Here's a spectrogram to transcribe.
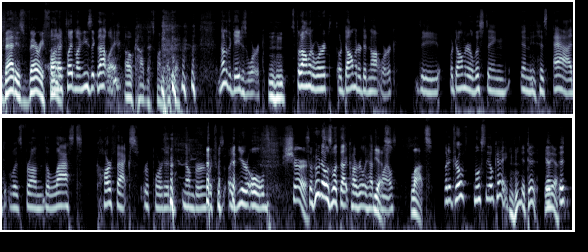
That is very and I played my music that way. Oh God, that's funny. Okay. None of the gauges work. hmm Speedometer worked. Odometer did not work. The odometer listing in his ad was from the last Carfax reported number, which was a year old. Sure. So who knows what that car really had yes. for miles? Lots. But it drove mostly okay. hmm It did. Yeah. it, yeah. it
